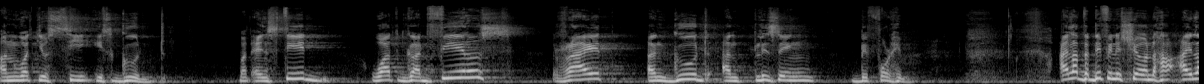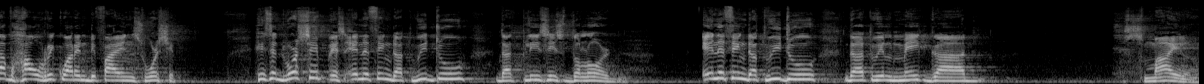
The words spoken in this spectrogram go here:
and what you see is good, but instead what God feels right and good and pleasing before Him. I love the definition, I love how Rick Warren defines worship. He said, Worship is anything that we do that pleases the Lord. Anything that we do that will make God smile.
